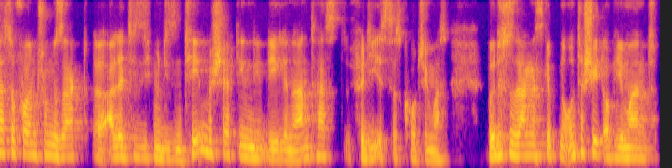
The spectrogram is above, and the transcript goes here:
hast du vorhin schon gesagt, äh, alle, die sich mit diesen Themen beschäftigen, die du genannt hast, für die ist das Coaching was. Würdest du sagen, es gibt einen Unterschied, ob jemand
